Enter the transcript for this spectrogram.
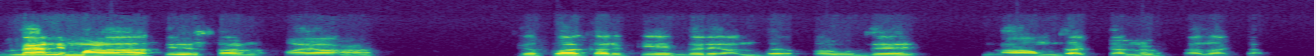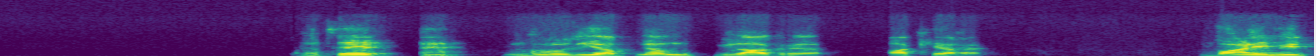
ਮੈਂ ਨਿਮਾਣਾ ਤੇਰੇ ਸ਼ਰਨ ਆਇਆ ਹਾਂ, ਕਿਰਪਾ ਕਰਕੇ ਮੇਰੇ ਅੰਦਰ ਪ੍ਰਭੂ ਦੇ ਨਾਮ ਦਾ ਚਾਨਣ ਪੈਦਾ ਕਰ ਇੱਥੇ ਗੁਰੂ ਜੀ ਆਪਣੇ ਆਪ ਨੂੰ ਕੀੜਾ ਆਖ ਰਿਹਾ, ਆਖਿਆ ਹੈ, ਬਾਣੀ ਵਿੱਚ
